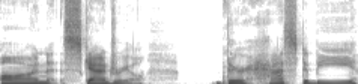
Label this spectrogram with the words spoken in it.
on Scadrial. There has to be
